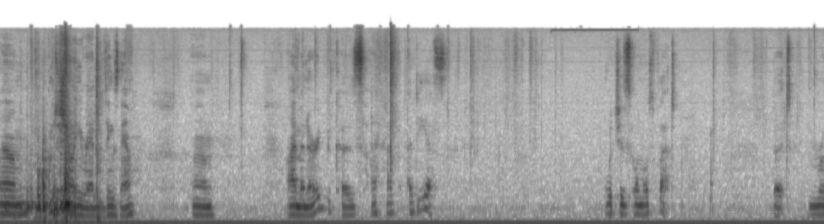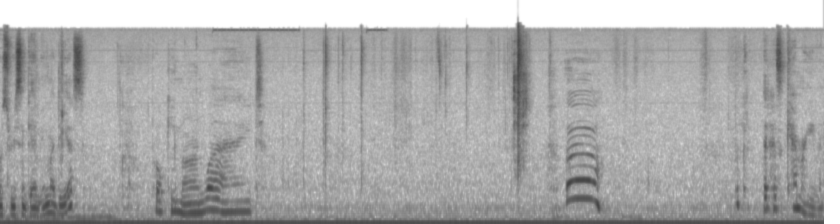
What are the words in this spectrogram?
um, I'm just showing you random things now. Um, I'm a nerd because I have a DS, which is almost flat. But most recent game in my DS, Pokemon White. Ah! Look, it has a camera even.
